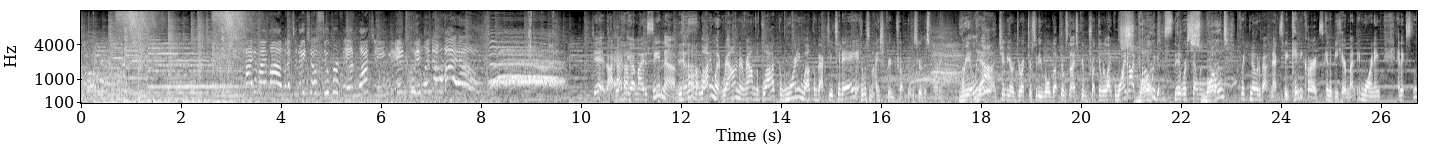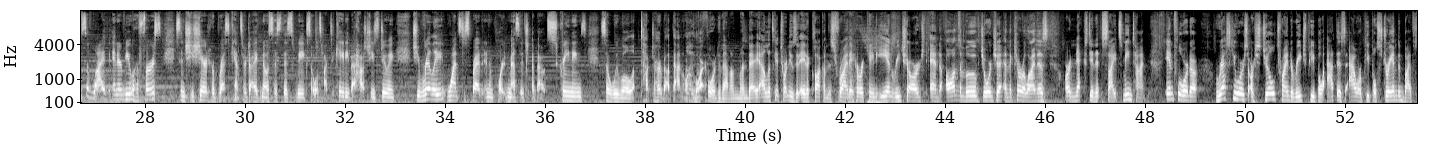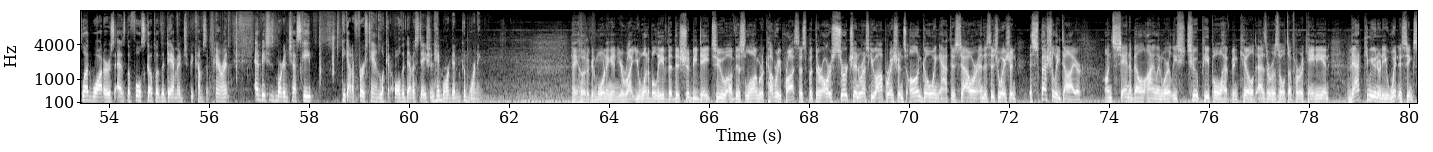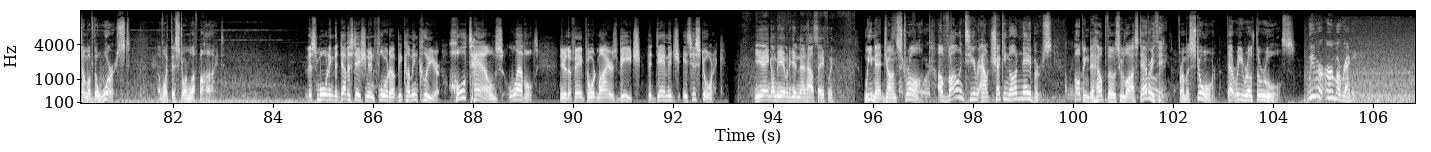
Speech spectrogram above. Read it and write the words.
Hi to my mom, a Tonight Show super fan watching in Cleveland, Ohio. Did. I, I think I might have seen them. Yeah. The line went round and round the block. Good morning. Welcome back to you today. There was an ice cream truck that was here this morning. Really? Yeah, Jimmy, our director, said he rolled up. There was an ice cream truck. They were like, "Why not Smart. come?" We got- They were selling Smart. cones. Quick note about next week. Katie Couric's going to be here Monday morning. An exclusive live interview, her first since she shared her breast cancer diagnosis this week. So we'll talk to Katie about how she's doing. She really wants to spread an important message about screenings. So we will talk to her about that and a lot I more. forward to that on Monday. Uh, let's get to our news at 8 o'clock on this Friday. Hurricane Ian recharged and on the move. Georgia and the Carolinas are next in its sights. Meantime, in Florida, rescuers are still trying to reach people at this hour, people stranded by floodwaters as the full scope of the damage becomes apparent. NBC's Morgan Chesky, he got a firsthand look at all the devastation. Hey, Morgan, good morning. Hey, Hoda, good morning. And you're right. You want to believe that this should be day two of this long recovery process, but there are search and rescue operations ongoing at this hour, and the situation especially dire on Sanibel Island, where at least two people have been killed as a result of Hurricane Ian. That community witnessing some of the worst of what this storm left behind. This morning, the devastation in Florida becoming clear. Whole towns leveled. Near the famed Fort Myers Beach, the damage is historic. You ain't gonna be able to get in that house safely. We met John Strong, a volunteer out checking on neighbors, hoping to help those who lost everything from a storm that rewrote the rules. We were Irma ready.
